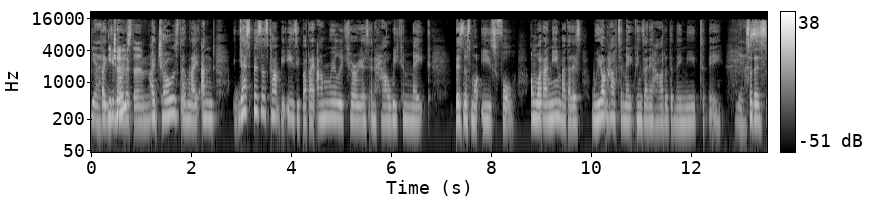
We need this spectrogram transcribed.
Yeah. Like you, you chose them. I chose them and I, and yes, business can't be easy, but I am really curious in how we can make business more easeful. And what I mean by that is we don't have to make things any harder than they need to be. Yes. So there's,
